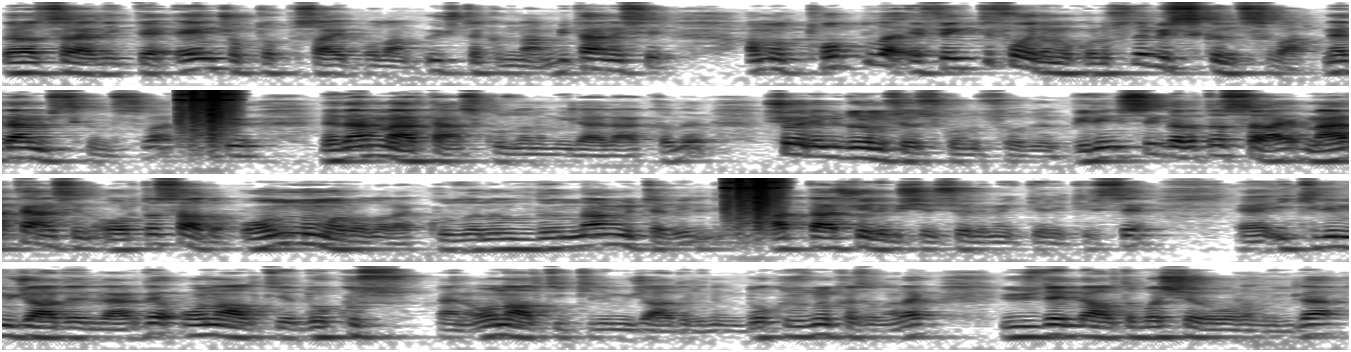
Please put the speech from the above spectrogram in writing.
Galatasaray Lig'de en çok topa sahip olan 3 takımdan bir tanesi. Ama topla efektif oynama konusunda bir sıkıntısı var. Neden bir sıkıntısı var? Çünkü neden Mertens kullanımıyla alakalı? Şöyle bir durum söz konusu oluyor. Birincisi Galatasaray Mertens'in orta sahada 10 numara olarak kullanıldığından mütevellit. Hatta şöyle bir şey söylemek gerekirse e, ikili mücadelelerde 16'ya 9 yani 16 ikili mücadelenin 9'unu kazanarak %56 başarı oranıyla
